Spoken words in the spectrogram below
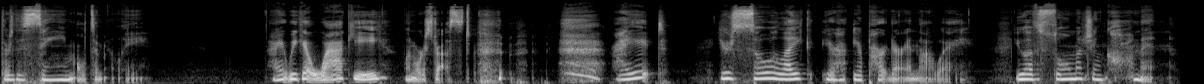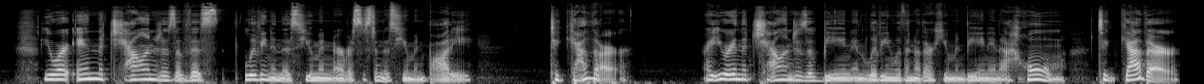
They're the same ultimately. Right? We get wacky when we're stressed. right? You're so alike your your partner in that way. You have so much in common. You are in the challenges of this living in this human nervous system, this human body together. Right? You are in the challenges of being and living with another human being in a home together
